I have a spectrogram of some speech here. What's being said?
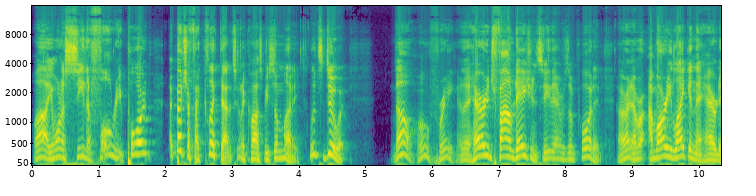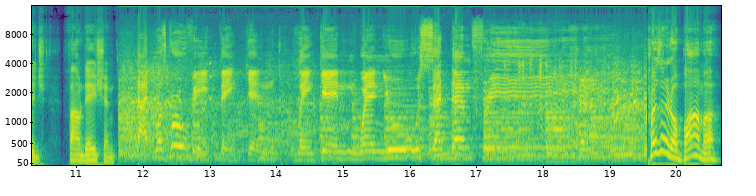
Wow, you want to see the full report? I bet you if I click that, it's going to cost me some money. Let's do it. No, oh, free. The Heritage Foundation, see, they're supported. All right, I'm- I'm already liking the Heritage Foundation. That was groovy thinking, Lincoln, when you set them free. President Obama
